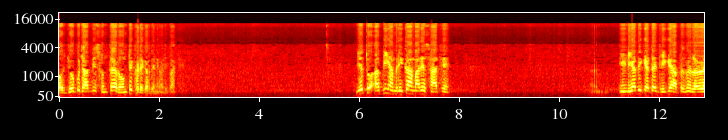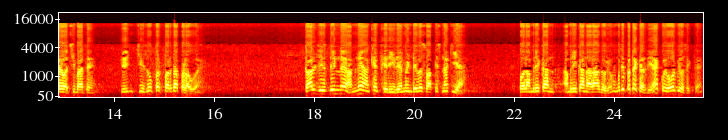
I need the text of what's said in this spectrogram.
और जो कुछ आदमी सुनता है, रोंगटे खड़े कर देने वाली बात है। ये तो अभी अमेरिका हमारे साथ है। इंडिया भी कहता है, ठीक है, आपस में लड़ रहे हो, अच्छी बात है। तो इन चीज़ों पर पर्दा पड़ा हुआ है। कल जिस दिन हमने आँखें फेरी, रेमंड डेविस वापस न किया, और अमेरिका अमेरिका नाराज़ हो गया, मुझे पता कर दिया है, कोई और भी हो सकता है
